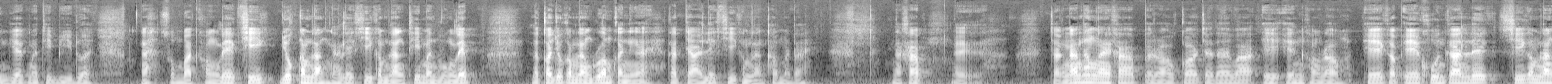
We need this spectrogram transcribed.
1แยกมาที่ b ด้วยนะสมบัติของเลขชี้ยกกำลังนะเลขชี้กำลังที่มันวงเล็บ แล้วก็ยกกำลังร่วมกันอย่างเงี้ยกระจายเลขชี้กำลังเข้ามาได้นะครับเออจากนั้นทำไงครับ เราก็จะได้ว่า an ของเรา a กับ a คูณกันเลขชี้กำลัง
